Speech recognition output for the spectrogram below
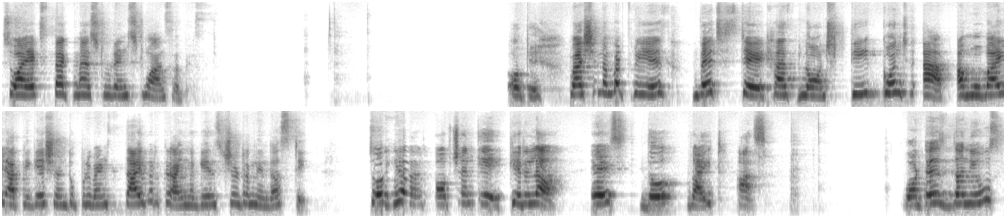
So, I expect my students to answer this. Okay, question number three is which state has launched the Kunj app, a mobile application to prevent cyber crime against children in the state? So here option A, Kerala is the right answer. What is the news?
